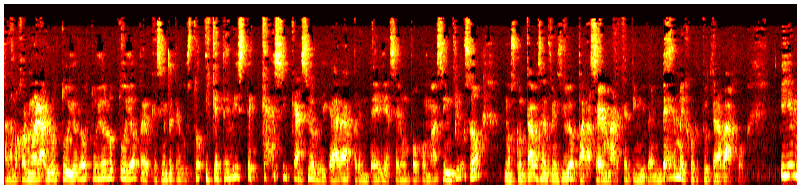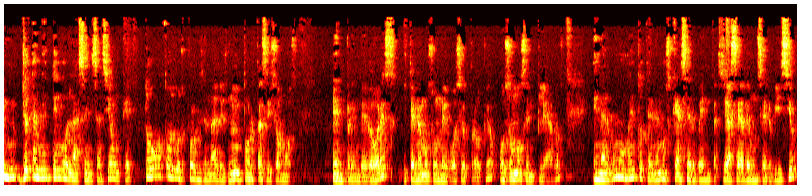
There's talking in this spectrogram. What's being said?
a lo mejor no era lo tuyo, lo tuyo, lo tuyo, pero que siempre te gustó y que te viste casi, casi obligada a aprender y hacer un poco más. Incluso nos contabas al principio para hacer marketing y vender mejor tu trabajo. Y yo también tengo la sensación que todos los profesionales, no importa si somos emprendedores y tenemos un negocio propio o somos empleados, en algún momento tenemos que hacer ventas, ya sea de un servicio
